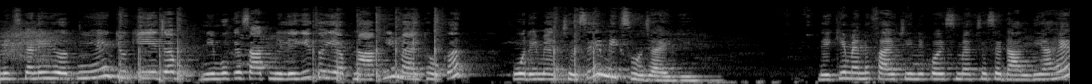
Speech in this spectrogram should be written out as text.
मिक्स करने की ज़रूरत नहीं है, क्योंकि ये जब नींबू के साथ मिलेगी तो ये अपना आप ही मेल्ट होकर पूरे में अच्छे से मिक्स हो जाएगी। देखिए, मैंने सारी चीनी को इसमें अच्छे से डाल दिया है।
